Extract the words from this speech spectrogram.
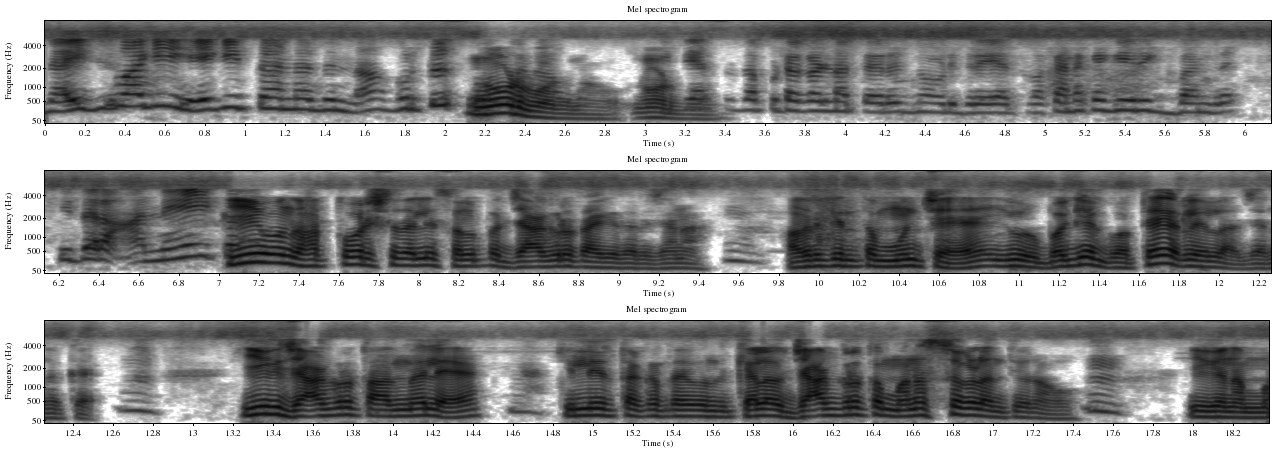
ನೈಜವಾಗಿ ಹೇಗಿತ್ತು ಅನ್ನೋದನ್ನ ಗುರುತಿಸ್ ನೋಡ್ಬೋದು ನಾವು ಇತಿಹಾಸದ ಪುಟಗಳನ್ನ ತೆರೆದು ನೋಡಿದ್ರೆ ಅಥವಾ ಕನಕಗಿರಿಗೆ ಬಂದ್ರೆ ಈ ತರ ಅನೇಕ ಈ ಒಂದು ಹತ್ತು ವರ್ಷದಲ್ಲಿ ಸ್ವಲ್ಪ ಜಾಗೃತ ಆಗಿದ್ದಾರೆ ಜನ. ಅದಕ್ಕಿಂತ ಮುಂಚೆ ಇವ್ರ ಬಗ್ಗೆ ಗೊತ್ತೇ ಇರಲಿಲ್ಲ ಜನಕ್ಕೆ. ಈಗ ಜಾಗೃತ ಆದ್ಮೇಲೆ. ಇಲ್ಲಿರ್ತಕ್ಕಂಥ ಒಂದು ಕೆಲವು ಜಾಗೃತ ಮನಸ್ಸುಗಳಂತೀವಿ ನಾವು. ಈಗ ನಮ್ಮ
